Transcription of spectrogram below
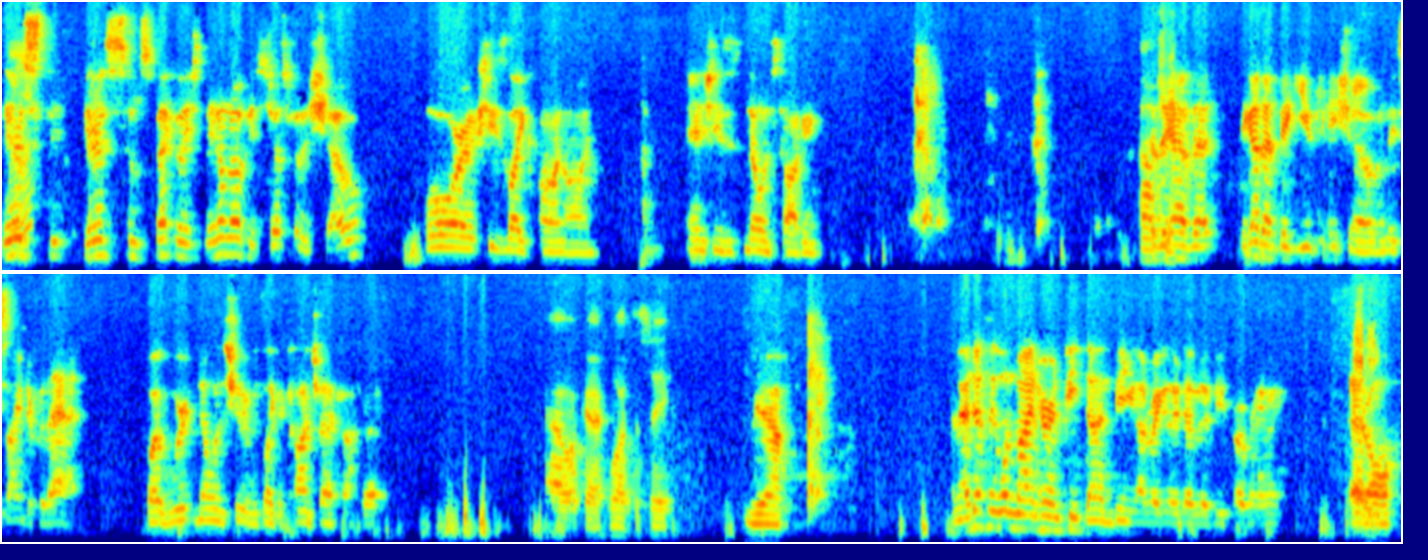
there's there's some speculation. They don't know if it's just for the show or if she's like on on, and she's no one's talking. Oh, 'Cause they have that they got that big UK show and they signed her for that. But we're no one's sure if it's like a contract contract. oh, okay. We'll have to see. Yeah. I mean, I definitely wouldn't mind her and Pete Dunne being on regular WWE programming at And- all.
